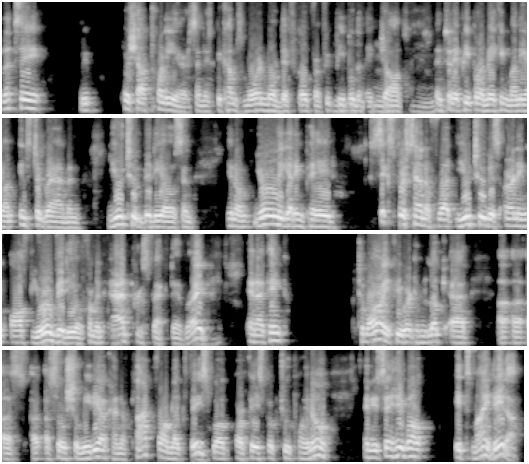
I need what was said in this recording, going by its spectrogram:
let's say we push out 20 years and it becomes more and more difficult for people to make mm-hmm. jobs. Mm-hmm. And today people are making money on Instagram and YouTube videos and you know, you're only getting paid 6% of what YouTube is earning off your video from an ad perspective, right? And I think tomorrow, if you were to look at a, a, a, a social media kind of platform like Facebook or Facebook 2.0, and you say, hey, well, it's my data,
